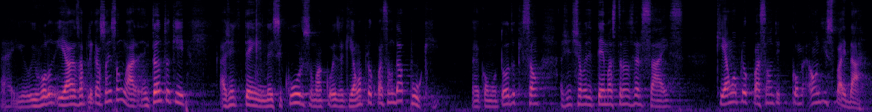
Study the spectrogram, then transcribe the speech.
É, e, o volume, e as aplicações são lá. Tanto que a gente tem nesse curso uma coisa que é uma preocupação da PUC né, como um todo, que são, a gente chama de temas transversais, que é uma preocupação de como, onde isso vai dar.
